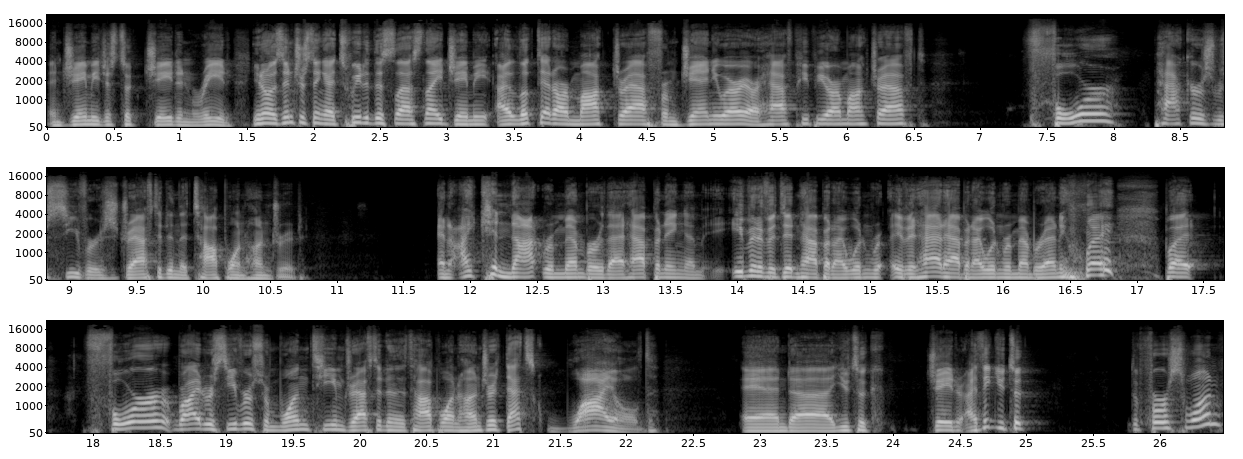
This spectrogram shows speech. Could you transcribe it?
and Jamie just took Jayden Reed. You know, it's interesting. I tweeted this last night, Jamie. I looked at our mock draft from January, our half PPR mock draft. Four Packers receivers drafted in the top 100. And I cannot remember that happening. I mean, even if it didn't happen, I wouldn't. If it had happened, I wouldn't remember anyway. But four wide receivers from one team drafted in the top 100. That's wild. And uh, you took Jade. I think you took the first one.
